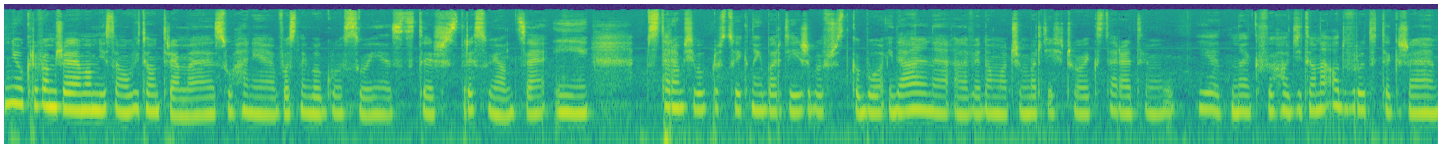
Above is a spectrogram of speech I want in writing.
nie ukrywam, że mam niesamowitą tremę. Słuchanie własnego głosu jest też stresujące i staram się po prostu jak najbardziej, żeby wszystko było idealne, ale wiadomo, czym bardziej się człowiek stara, tym jednak wychodzi to na odwrót, także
